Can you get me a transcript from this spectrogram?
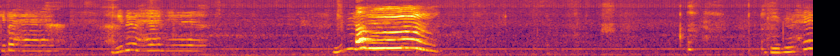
Give a hand. Give your hand here. Give your hand give your head.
